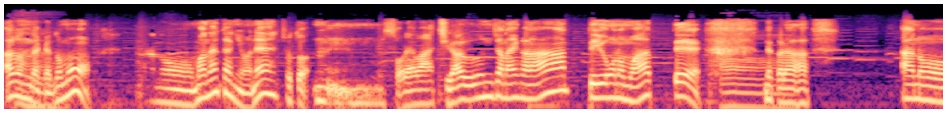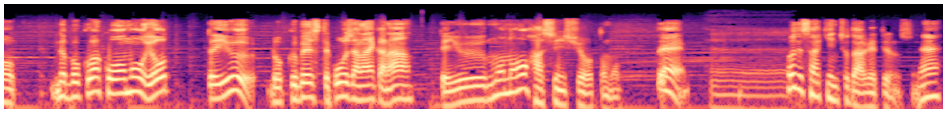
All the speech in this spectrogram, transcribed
あるんだけども、あのー、まあ、中にはね、ちょっと、うん、それは違うんじゃないかなっていうものもあって、だか、ら、あのー、で、僕はこう思うよっていう、ロックベースってこうじゃないかなっていうものを発信しようと思って、それで最近ちょっと上げてるんですね。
